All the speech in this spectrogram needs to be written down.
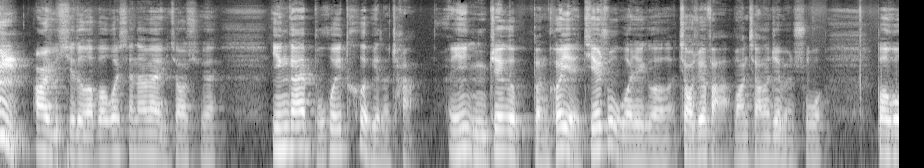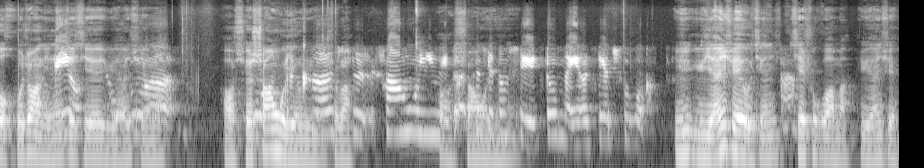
二语习得包括现代外语教学应该不会特别的差。因为你这个本科也接触过这个教学法王强的这本书，包括胡壮林的这些语言学吗？哦，学商务英语我是吧？是商务英语的，这些东西都没有接触过。语语言学有经接触过吗？语言学，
